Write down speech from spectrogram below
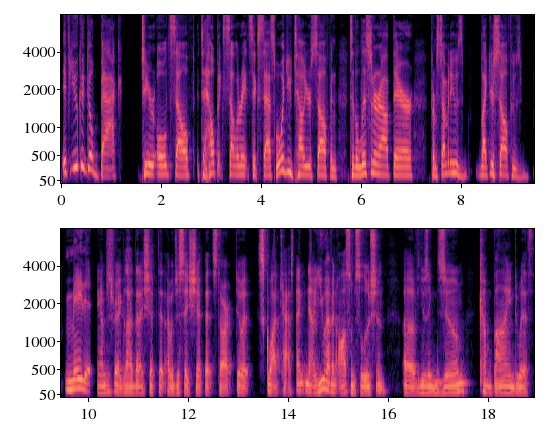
If you could go back to your old self to help accelerate success, what would you tell yourself and to the listener out there from somebody who's like yourself, who's made it? I'm just very glad that I shipped it. I would just say ship it, start, do it, Squadcast. And now you have an awesome solution of using Zoom combined with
